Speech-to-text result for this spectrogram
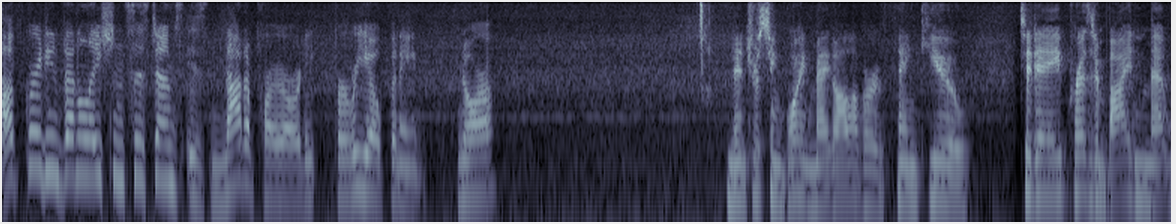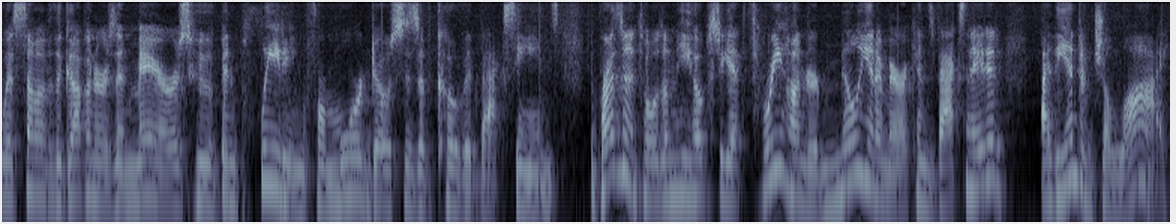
upgrading ventilation systems is not a priority for reopening. Norah? An interesting point, Meg Oliver. Thank you. Today, President Biden met with some of the governors and mayors who've been pleading for more doses of COVID vaccines. The president told them he hopes to get 300 million Americans vaccinated by the end of July.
